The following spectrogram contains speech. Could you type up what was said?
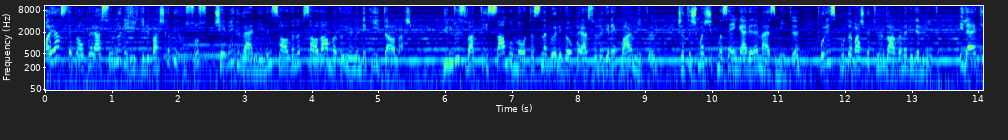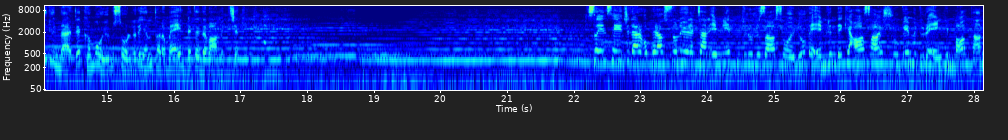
Ayaztepe operasyonu ile ilgili başka bir husus, çevre güvenliğinin sağlanıp sağlanmadığı yönündeki iddialar. Gündüz vakti İstanbul'un ortasına böyle bir operasyona gerek var mıydı? Çatışma çıkması engellenemez miydi? Polis burada başka türlü davranabilir miydi? İleriki günlerde kamuoyu bu soruları yanıt aramaya elbette devam edecek. Sayın seyirciler, operasyonu yöneten Emniyet Müdürü Rıza Soylu ve emrindeki Asayiş Şube Müdürü Engin Balkan,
